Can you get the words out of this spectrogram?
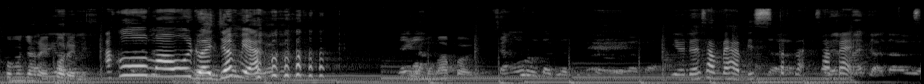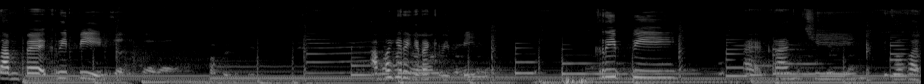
pemecah rekor ini? Aku mau dua jam ya. ngomong apa? Bisa tapi satu kakak. Ya udah sampai habis perta- sampai sampai creepy. Juga apa kira-kira creepy? Creepy kayak crunchy gitu kan.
